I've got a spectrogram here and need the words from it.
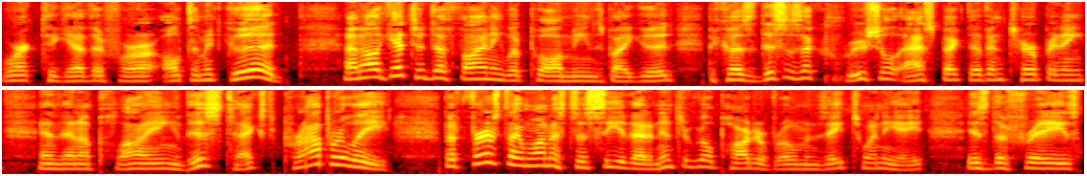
work together for our ultimate good. And I'll get to defining what Paul means by good because this is a crucial aspect of interpreting and then applying this text properly. But first I want us to see that an integral part of Romans 8:28 is the phrase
